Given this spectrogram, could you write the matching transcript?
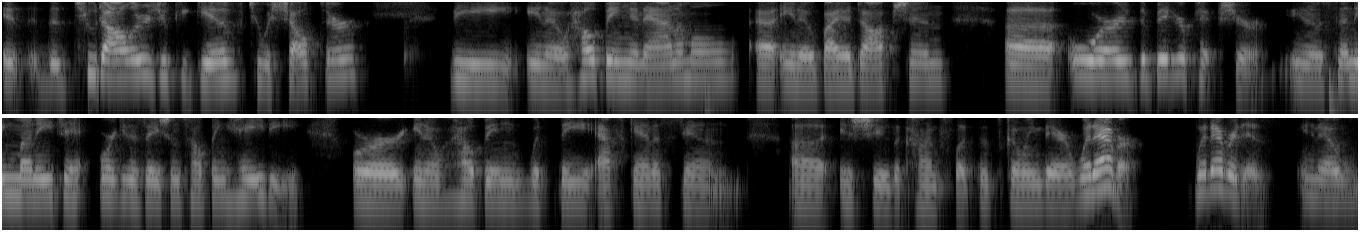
It, the two dollars you could give to a shelter the you know helping an animal uh, you know by adoption uh, or the bigger picture you know sending money to organizations helping haiti or you know helping with the afghanistan uh, issue the conflict that's going there whatever whatever it is you know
